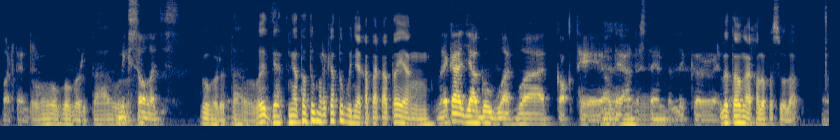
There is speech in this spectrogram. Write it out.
bartender. Oh, gua baru tahu. Mixologist. Gua baru tahu. Eh, Ternyata tuh mereka tuh punya kata-kata yang Mereka jago buat-buat cocktail, Ya, they ya, ya. understand the liquor. Lu tau nggak kalau pesulap? Apa?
